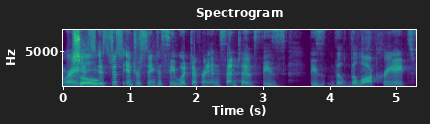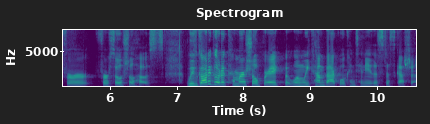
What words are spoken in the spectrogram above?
Right. So- it's, it's just interesting to see what different incentives these these the, the law creates for for social hosts. We've got to go to commercial break, but when we come back, we'll continue this discussion.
